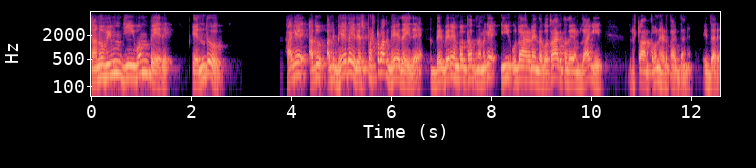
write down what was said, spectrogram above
ತನುವಿಂ ಜೀವಂ ಬೇರೆ ಎಂದು. ಹಾಗೆ ಅದು, ಅಲ್ಲಿ ಭೇದ ಇದೆ, ಸ್ಪಷ್ಟವಾದ ಭೇದ ಇದೆ. ಬೇರೆ ಬೇರೆ ಎಂಬಂತಹದ್ದು ನಮಗೆ ಈ ಉದಾಹರಣೆಯಿಂದ ಗೊತ್ತಾಗುತ್ತದೆ ಎಂಬುದಾಗಿ ದೃಷ್ಟಾಂತವನ್ನು ಹೇಳ್ತಾ ಇದ್ದಾನೆ, ಇದ್ದಾರೆ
